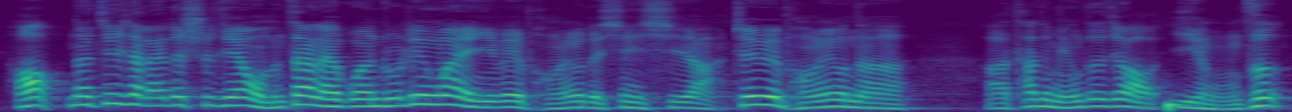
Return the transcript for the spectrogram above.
好，那接下来的时间，我们再来关注另外一位朋友的信息啊。这位朋友呢，啊，他的名字叫影子。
